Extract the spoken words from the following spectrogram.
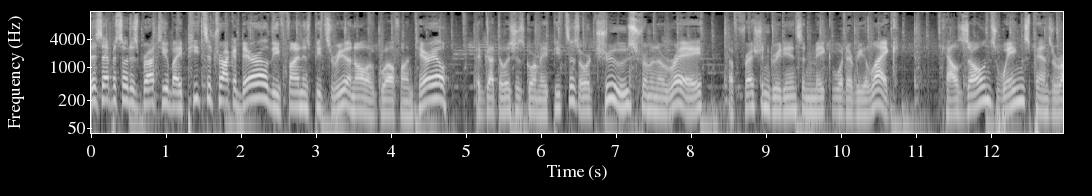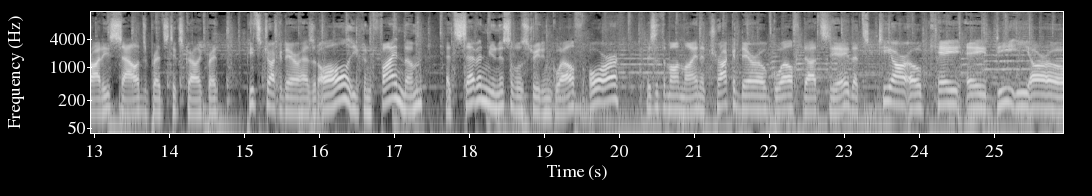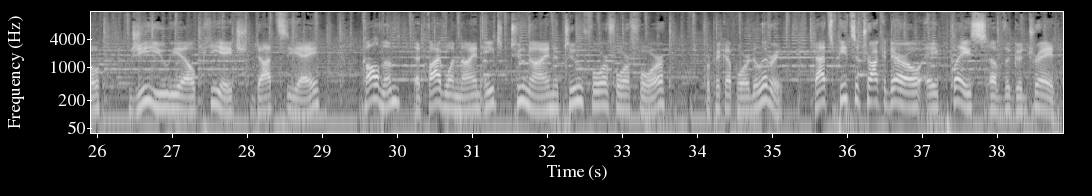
This episode is brought to you by Pizza Trocadero, the finest pizzeria in all of Guelph, Ontario. They've got delicious gourmet pizzas or choose from an array of fresh ingredients and make whatever you like. Calzones, wings, panzerottis, salads, breadsticks, garlic bread. Pizza Trocadero has it all. You can find them at 7 Municipal Street in Guelph or visit them online at trocaderoguelph.ca. That's T R O K A D E R O G U E L P H.ca. Call them at 519 829 2444 for pickup or delivery. That's Pizza Trocadero, a place of the good trade.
